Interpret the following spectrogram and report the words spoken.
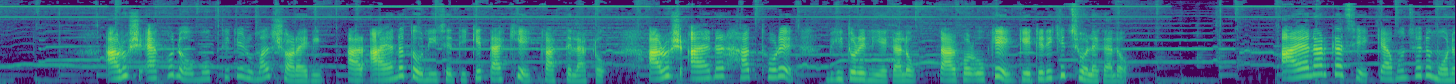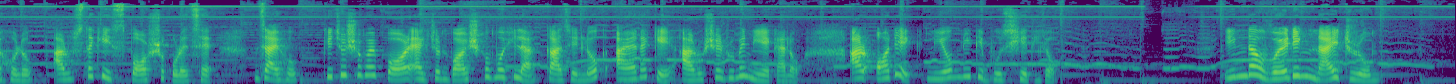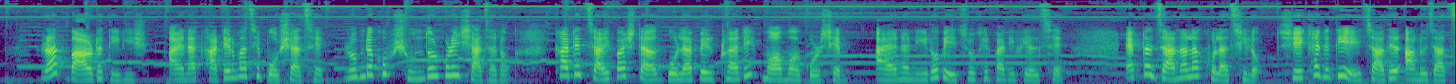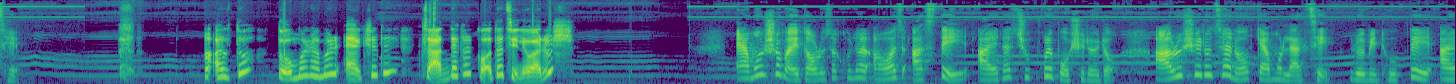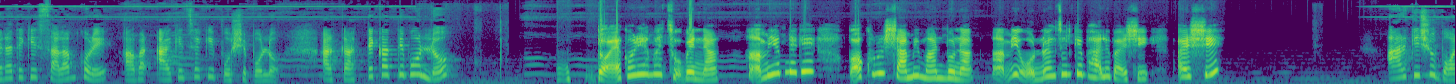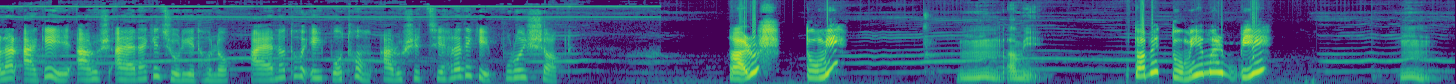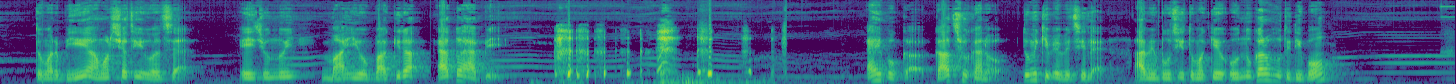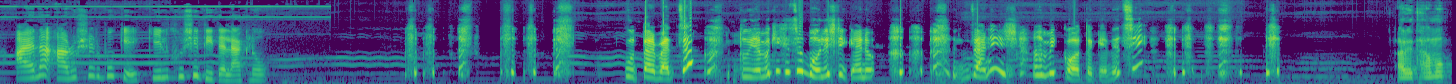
আরুষ এখনও মুখ থেকে রুমাল সরায়নি আর আয়ানা তো নিচের দিকে তাকিয়ে কাঁদতে লাগল। আরুষ আয়ানার হাত ধরে ভিতরে নিয়ে গেল। তারপর ওকে গেটে রেখে চলে গেল। আয়ানার কাছে কেমন যেন মনে হলো আরুষ তাকে স্পর্শ করেছে। যাই হোক, কিছু সময় পর একজন বয়স্ক মহিলা কাজের লোক আয়ানাকে আরুষের রুমে নিয়ে গেল আর অনেক নিয়ম নীতি বুঝিয়ে দিল। In the wedding night room. রাত বারোটা তিরিশ। আয়না খাটের মাঝে বসে আছে। রুমটা খুব সুন্দর করে সাজানো। খাটের চারিপাশটা গোলাপের ঘ্রাণে ম করছে। আয়না নীরবে চোখের পানি ফেলছে। একটা জানালা খোলা ছিল। সেখানে দিয়ে চাঁদের আলো যাচ্ছে। আজ তো তোমার আমার একসাথে চাঁদ দেখার কথা ছিল আরুষ। এমন সময় দরজা খোলার আওয়াজ আসতেই আয়না চুপ করে বসে রইল। আরও সেরও যেন কেমন লাগছে। রুমে ঢুকতে আয়না থেকে সালাম করে আবার আগে চাকি বসে পড়ল। আর কাঁদতে কাঁদতে বলল দয়া করে আমায় ছোবেন না। আমি আপনাকে কখনো স্বামী মানব না। আমি অন্য একজনকে ভালোবাসি। আর সে? আর কিছু বলার আগে আরুষ আয়ানাকে জড়িয়ে ধরল। আয়ানা তো এই প্রথম আরুষের চেহারা দেখে পুরোই শকড আরুষ তুমি? হুম আমি। তবে তুমি আমার বিয়ে? হুম তোমার বিয়ে আমার সাথেই হয়েছে। এই জন্যই মাহি ও বাকিরা এত হ্যাপি এই বোকা কাঁদছো কেন? তুমি কি ভেবেছিলে? আমি বুঝি তোমাকে অন্য কারও হতে দিব? আয়না আরুষের বুকে কিল খুশি দিতে লাগল। কুত্তার বাচ্চা তুই আমাকে কিছু বলিসনি কেন? জানিস আমি কত কেঁদেছি? আরে থামো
